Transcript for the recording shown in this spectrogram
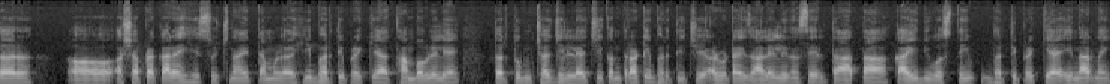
तर अशा प्रकारे ही सूचना आहे. त्यामुळं ही भरती प्रक्रिया थांबवलेली आहे. तर तुमच्या जिल्ह्याची कंत्राटी भरतीची ॲडव्हर्टाईज आलेली नसेल तर आता काही दिवस ती भरती प्रक्रिया येणार नाही.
